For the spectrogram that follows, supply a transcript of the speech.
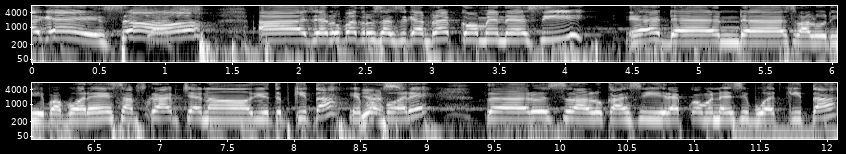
Oke, so uh, jangan lupa terus saksikan rekomendasi ya dan uh, selalu di Hipapore subscribe channel YouTube kita Hipapore terus selalu kasih rekomendasi buat kita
